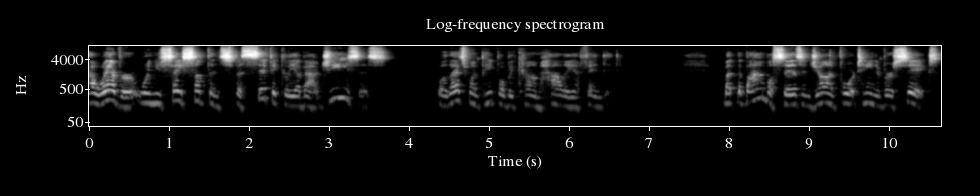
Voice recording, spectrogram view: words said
However, when you say something specifically about Jesus, well, that's when people become highly offended. But the Bible says in John 14 and verse 6,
